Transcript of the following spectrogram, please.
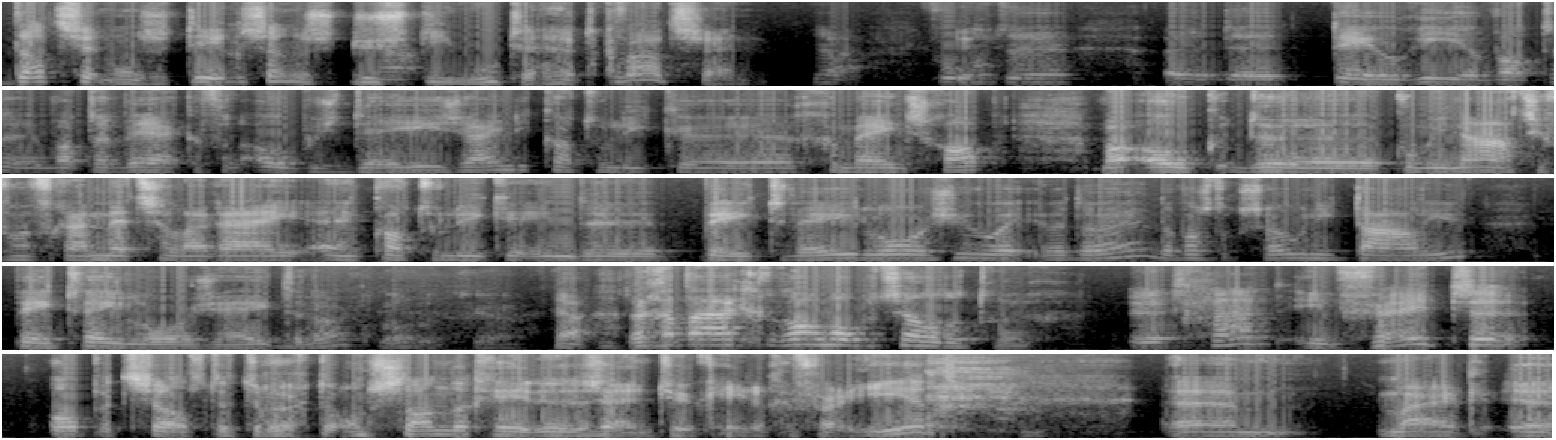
Dat zijn onze tegenstanders, dus die moeten het kwaad zijn. Ja, bijvoorbeeld uh, de theorieën wat, wat de werken van Opus Dei zijn, die katholieke gemeenschap. Maar ook de combinatie van vrijmetselarij en katholieken in de P2-loge. Dat was toch zo in Italië? P2-loge heette dat. Klopt, ja. ja. Dat gaat eigenlijk allemaal op hetzelfde terug. Het gaat in feite op hetzelfde terug. De omstandigheden zijn natuurlijk heel gevarieerd. Um, maar uh,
